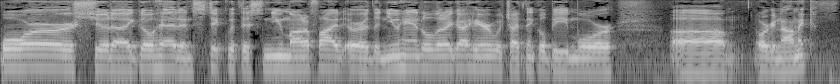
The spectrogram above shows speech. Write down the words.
Or should I go ahead and stick with this new modified, or the new handle that I got here, which I think will be more um, ergonomic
